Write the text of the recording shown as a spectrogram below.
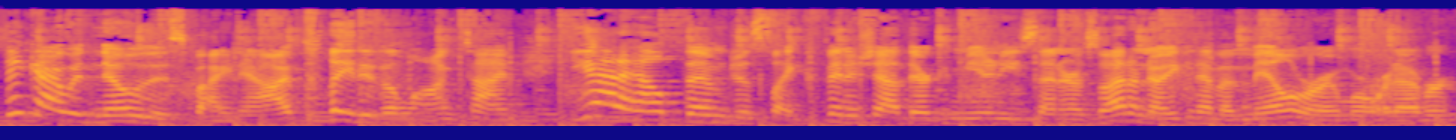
Think I would know this by now. I've played it a long time. You gotta help them just like finish out their community center. So I don't know, you can have a mailroom or whatever.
